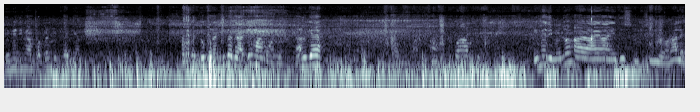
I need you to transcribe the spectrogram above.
ધીમે ધીમે આમ પકડજો બંદૂક નજીક જ રાખજો મારા મોઢે કારણ કે. ધીમે ધીમે જો અહીંથી સીન લેવાના. લે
